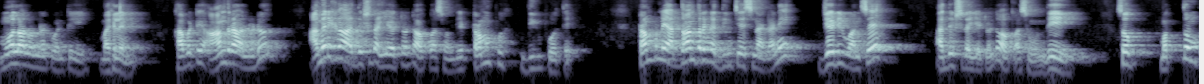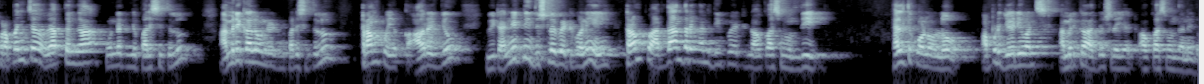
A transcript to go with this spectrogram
మూలాలు ఉన్నటువంటి మహిళని. కాబట్టి ఆంధ్ర అల్లుడు అమెరికా అధ్యక్షుడు అయ్యేటువంటి అవకాశం ఉంది. ట్రంప్ దిగిపోతే. ట్రంప్ని అర్ధాంతరంగా దించేసినా కానీ జేడి వాన్సే అధ్యక్షుడు అయ్యేటువంటి అవకాశం ఉంది. సో మొత్తం ప్రపంచవ్యాప్తంగా ఉన్నటువంటి పరిస్థితులు అమెరికాలో ఉన్నటువంటి పరిస్థితులు ట్రంప్ యొక్క ఆరోగ్యం వీటన్నిటిని దృష్టిలో పెట్టుకొని ట్రంప్ అర్ధాంతరంగానే దిగిపోయేటువంటి అవకాశం ఉంది. హెల్త్ కోణంలో అప్పుడు జేడీ వన్స్ అమెరికా అధ్యక్షుడు అయ్యే అవకాశం ఉంది అనేది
